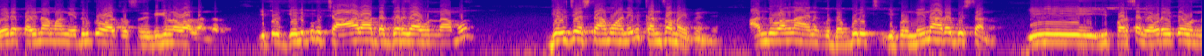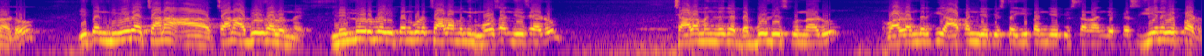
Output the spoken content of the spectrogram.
వేరే పరిణామాలను ఎదుర్కోవాల్సి వస్తుంది మిగిలిన వాళ్ళందరూ. ఇప్పుడు గెలుపుకు చాలా దగ్గరగా ఉన్నాము గెలిచేస్తాము అనేది కన్ఫర్మ్ అయిపోయింది. అందువలన ఆయనకు డబ్బులు ఇచ్చి ఇప్పుడు నేను ఆరోపిస్తాను ఈ ఈ పర్సన్ ఎవరైతే ఉన్నాడో ఇతని మీద చాలా చాలా అభియోగాలు ఉన్నాయి. నెల్లూరులో ఇతను కూడా చాలా మందిని మోసం చేశాడు చాలా మంది దగ్గర డబ్బులు తీసుకున్నాడు వాళ్ళందరికీ ఆ పని చేపిస్తా ఈ పని చేపిస్తాను అని చెప్పేసి ఈయన చెప్పాడు.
